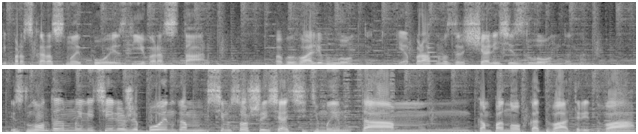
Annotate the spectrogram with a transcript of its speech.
и про скоростной поезд Евростар? Побывали в Лондоне и обратно возвращались из Лондона. Из Лондона мы летели уже Боингом 767, там компоновка 232.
